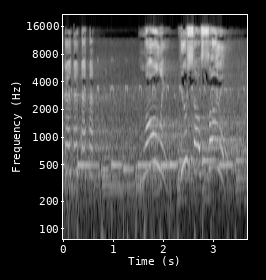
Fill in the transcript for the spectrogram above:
Lonely? you're so funny.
